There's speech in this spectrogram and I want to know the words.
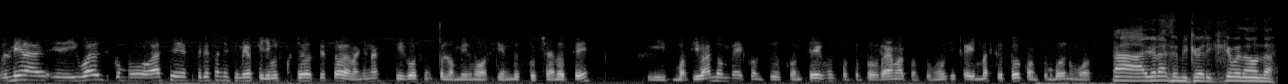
Pues mira, eh, igual como hace tres años y medio que llevo escuchándote toda la mañana, sigo siempre lo mismo haciendo, escuchándote y motivándome con tus consejos, con tu programa, con tu música y más que todo con tu buen humor. Ay, gracias, mi querido qué buena onda.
